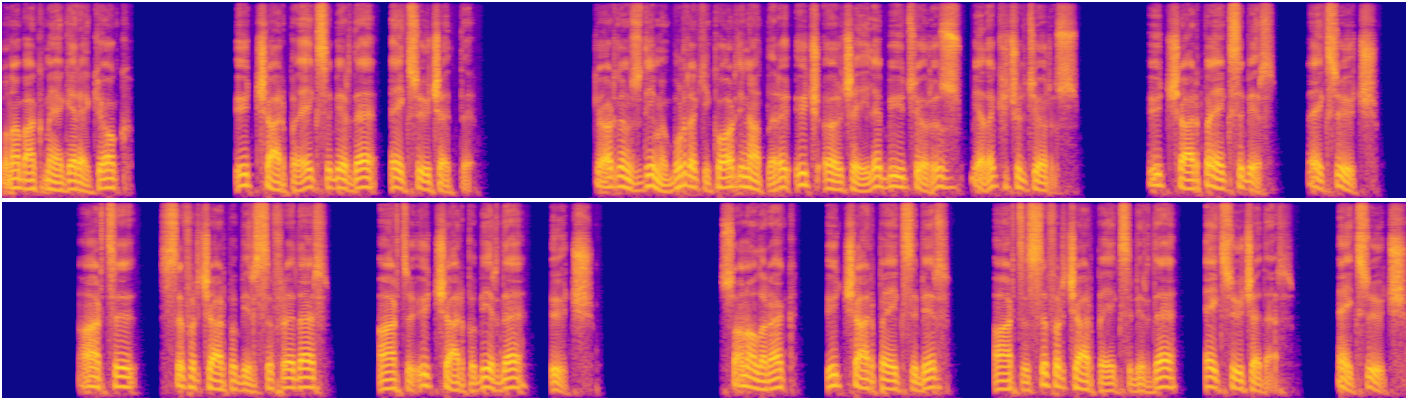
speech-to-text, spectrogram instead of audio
Buna bakmaya gerek yok. 3 çarpı eksi 1 de eksi 3 etti. Gördünüz değil mi? Buradaki koordinatları 3 ölçeğiyle büyütüyoruz ya da küçültüyoruz. 3 çarpı eksi 1, eksi 3. Artı 0 çarpı 1 0 eder. Artı 3 çarpı 1 de 3. Son olarak 3 çarpı eksi 1 artı 0 çarpı eksi 1 de eksi 3 eder. Eksi 3.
